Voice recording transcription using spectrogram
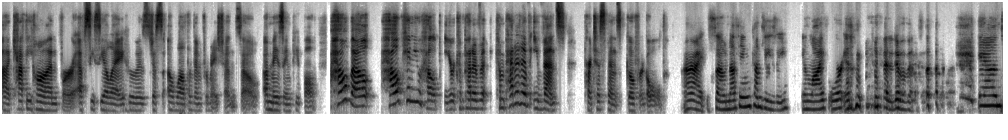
uh, kathy hahn for fccla who is just a wealth of information. So amazing people. How about how can you help your competitive competitive events participants go for gold? All right. So nothing comes easy in life or in competitive events. and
